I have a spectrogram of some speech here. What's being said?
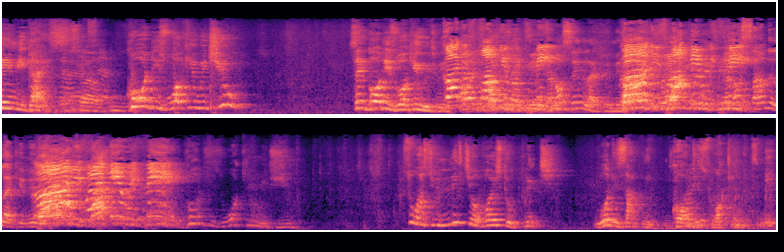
hearing me, guys? Yes. God is working with you. Say, God is working with me. God is working with me. You're me. not saying like you mean. God is working with You're not me. sounding like you mean. God is working with me. God is working with you. So as you lift your voice to preach, what is happening? God is working with me.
